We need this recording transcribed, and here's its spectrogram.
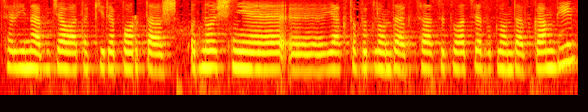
Celina widziała taki reportaż odnośnie y, jak to wygląda, jak cała sytuacja wygląda w Gambii.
